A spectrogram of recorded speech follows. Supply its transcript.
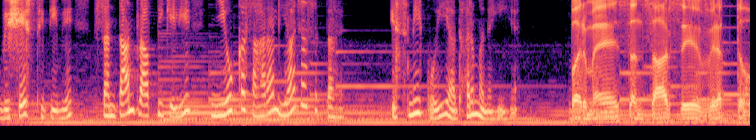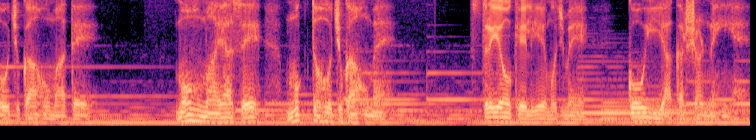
विशेष स्थिति में संतान प्राप्ति के लिए नियोग का सहारा लिया जा सकता है। इसमें कोई अधर्म नहीं है। पर मैं संसार से विरक्त हो चुका हूँ माते। मोह माया से मुक्त हो चुका हूँ मैं। स्त्रियों के लिए मुझमें कोई आकर्षण नहीं है।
